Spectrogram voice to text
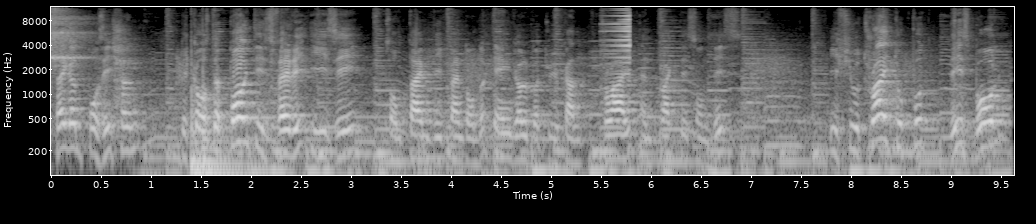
Second position, because the point is very easy, sometimes depend on the angle, but you can try and practice on this. If you try to put this ball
